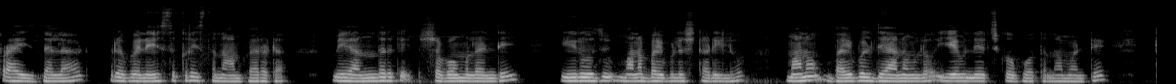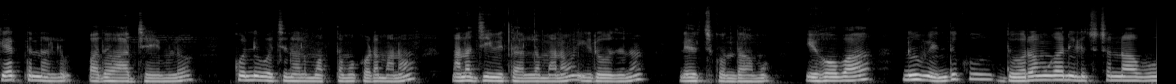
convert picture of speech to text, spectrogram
ప్రైజ్ ద లాడ్ ప్రభునేసుక్రీస్తు నామ పేరట మీ అందరికీ శుభములండి. ఈరోజు మన బైబిల్ స్టడీలో మనం బైబిల్ ధ్యానంలో ఏమి నేర్చుకోబోతున్నామంటే కీర్తనలు పదో అధ్యాయంలో కొన్ని వచనాలు మొత్తము కూడా మనం మన జీవితాల్లో మనం ఈ రోజున నేర్చుకుందాము. యహోవా నువ్వెందుకు దూరంగా నిలుచుచున్నావు?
